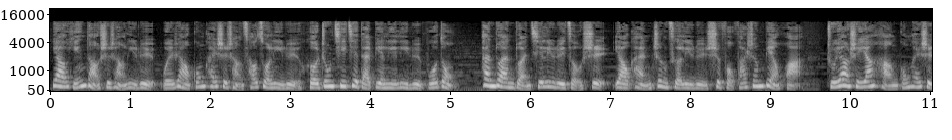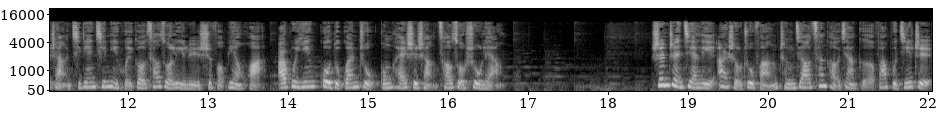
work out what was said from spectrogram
要引导市场利率围绕公开市场操作利率和中期借贷便利利率波动，判断短期利率走势要看政策利率是否发生变化，主要是央行公开市场七天期逆回购操作利率是否变化，而不应过度关注公开市场操作数量。深圳建立二手住房成交参考价格发布机制。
